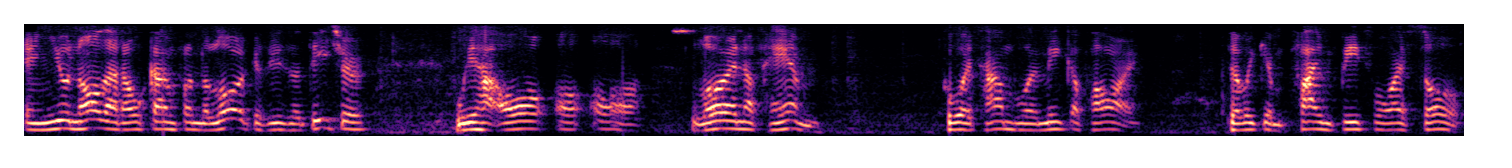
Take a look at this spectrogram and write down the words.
And you know that all come from the Lord because he's a teacher. We are all, all, all learned of him who is humble and meek of heart so we can find peace for our soul.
